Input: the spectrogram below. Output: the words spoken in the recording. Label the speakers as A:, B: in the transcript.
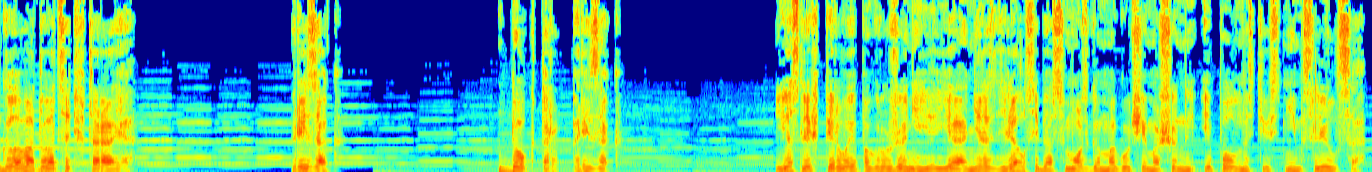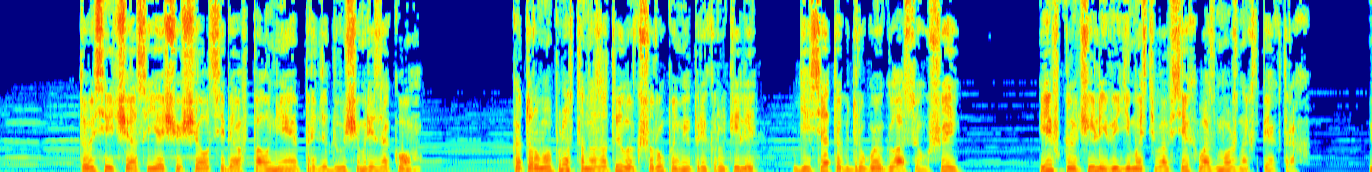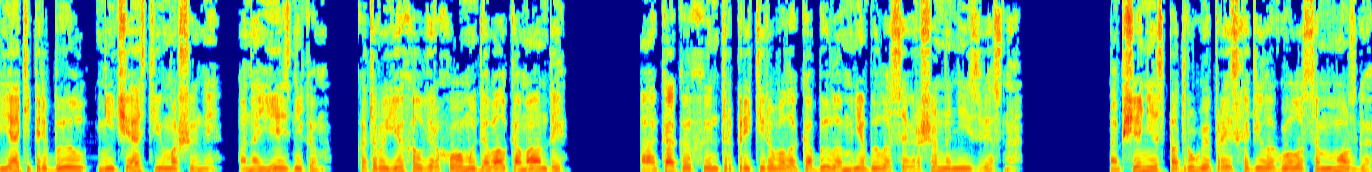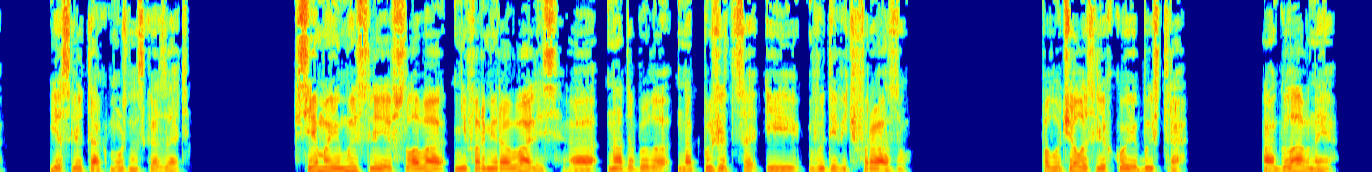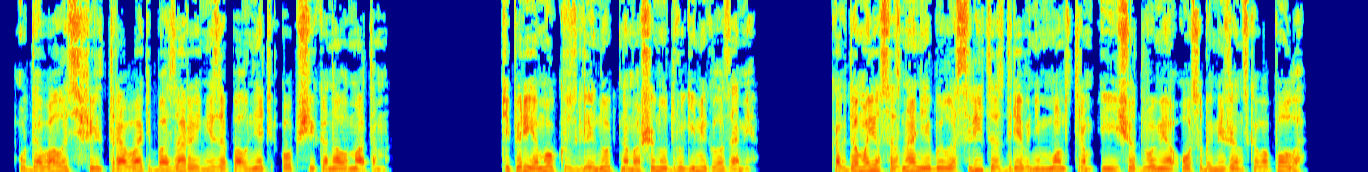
A: Глава 22. Резак. Доктор Резак. Если в первое погружение я не разделял себя с мозгом могучей машины и полностью с ним слился, то сейчас я ощущал себя вполне предыдущим резаком, которому просто на затылок шурупами прикрутили десяток другой глаз и ушей и включили видимость во всех возможных спектрах. Я теперь был не частью машины, а наездником, который ехал верхом и давал команды, а как их интерпретировала кобыла, мне было совершенно неизвестно. Общение с подругой происходило голосом мозга, если так можно сказать. Все мои мысли в слова не формировались, а надо было напыжиться и выдавить фразу. Получалось легко и быстро. А главное, удавалось фильтровать базары и не заполнять общий канал матом. Теперь я мог взглянуть на машину другими глазами. Когда мое сознание было слито с древним монстром и еще двумя особами женского пола,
